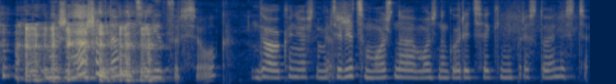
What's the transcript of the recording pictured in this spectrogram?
Мы же можем, да, материться, все ок? Да, конечно, материться можно, можно говорить всякие непристойности.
